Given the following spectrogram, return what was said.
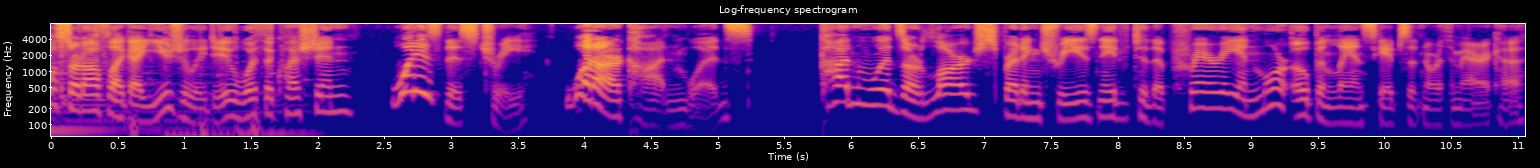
I'll start off like I usually do with the question What is this tree? What are cottonwoods? Cottonwoods are large, spreading trees native to the prairie and more open landscapes of North America.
